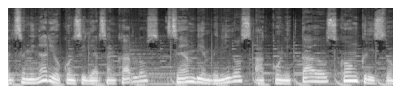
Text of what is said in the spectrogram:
el Seminario Conciliar San Carlos, sean bienvenidos a Conectados con Cristo.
